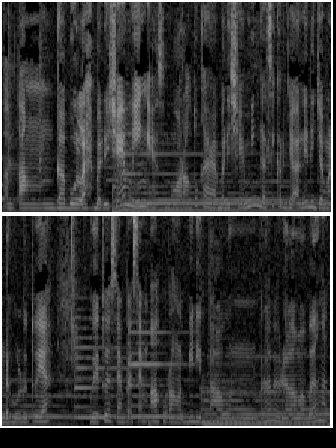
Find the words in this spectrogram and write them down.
tentang gak boleh body shaming ya semua orang tuh kayak body shaming gak sih kerjaannya di zaman dahulu tuh ya? Gue tuh SMP SMA kurang lebih di tahun berapa ya? Udah lama banget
